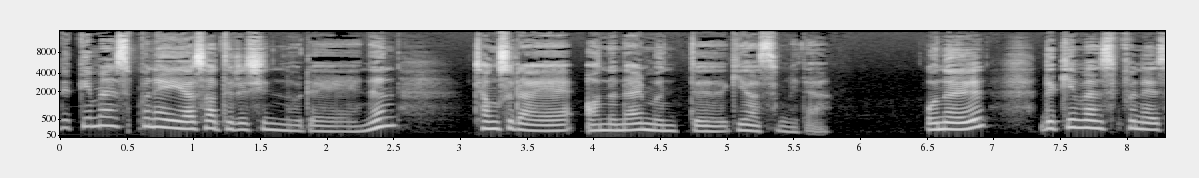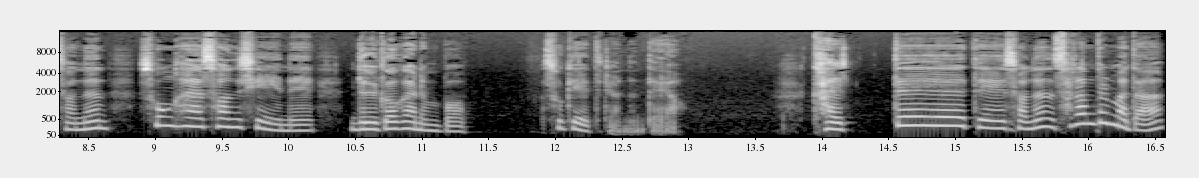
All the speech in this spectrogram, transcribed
느낌 한 스푼에 이어서 들으신 노래는 정수라의 어느 날 문득이었습니다. 오늘 느낌 한 스푼에서는 송하선 시인의 늙어가는 법 소개해드렸는데요. 갈대에 대해서는 사람들마다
